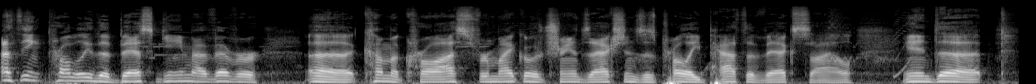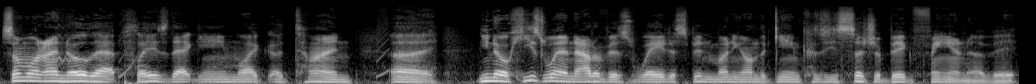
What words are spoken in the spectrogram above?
I think probably the best game I've ever uh, come across for microtransactions is probably Path of Exile. And uh, someone I know that plays that game like a ton, uh, you know, he's went out of his way to spend money on the game because he's such a big fan of it.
